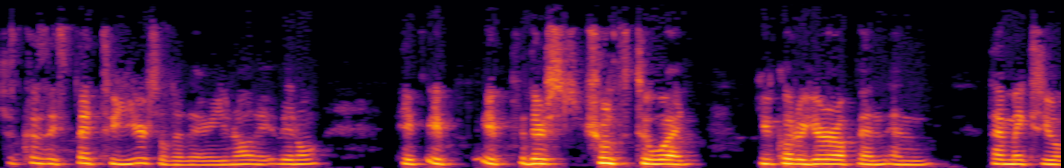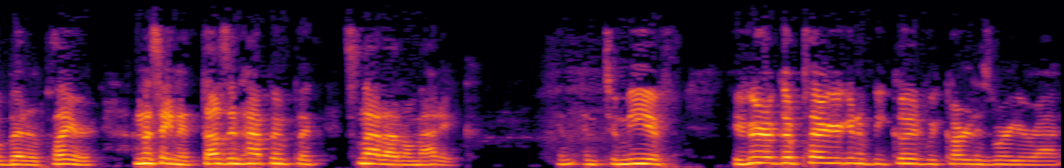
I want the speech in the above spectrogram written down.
just because they spent two years over there. You know, they they don't. If if if there's truth to what you go to Europe and and that makes you a better player. I'm not saying it doesn't happen, but it's not automatic. And and to me, if if you're a good player, you're gonna be good regardless where you're at.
